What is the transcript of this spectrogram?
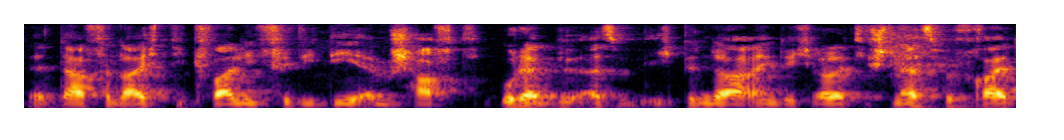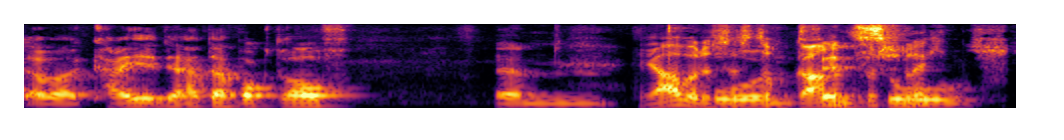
äh, da vielleicht die Quali für die DM schafft. Oder also ich bin da eigentlich relativ schmerzbefreit, aber Kai, der hat da Bock drauf. Ähm, ja, aber das ist doch gar nicht so, so schlecht.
